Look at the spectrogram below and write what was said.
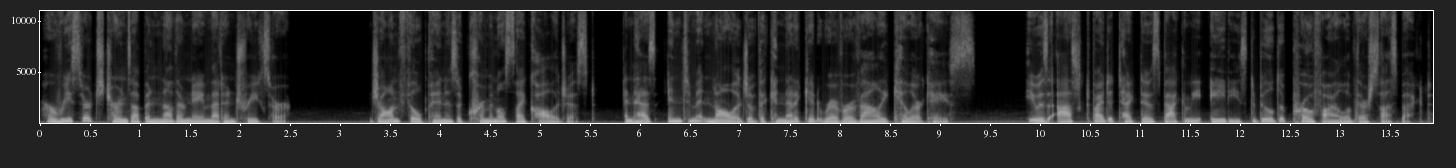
Her research turns up another name that intrigues her. John Philpin is a criminal psychologist and has intimate knowledge of the Connecticut River Valley killer case. He was asked by detectives back in the 80s to build a profile of their suspect.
